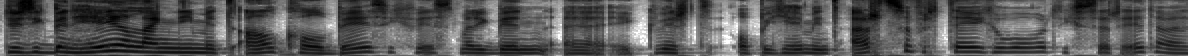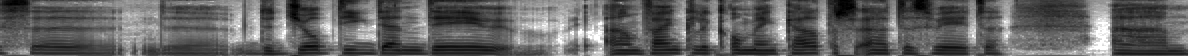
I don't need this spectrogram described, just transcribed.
dus ik ben heel lang niet met alcohol bezig geweest, maar ik, ben, uh, ik werd op een gegeven moment artsenvertegenwoordigster. Hè. Dat was uh, de, de job die ik dan deed, aanvankelijk om mijn katers uit te zweten. Um,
